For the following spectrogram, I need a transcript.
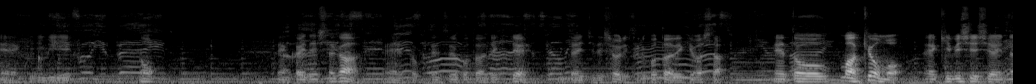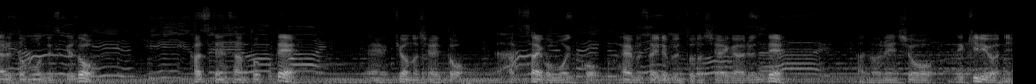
えー、ギリギリの展開でしたが、えー、得点することができて2対1で勝利することができました。えーとまあ、今日も、えー、厳しい試合になると思うんですけど勝ち点3取って、今日の試合とあと最後もう1個はやぶさイレンとの試合があるんであの連勝できるように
